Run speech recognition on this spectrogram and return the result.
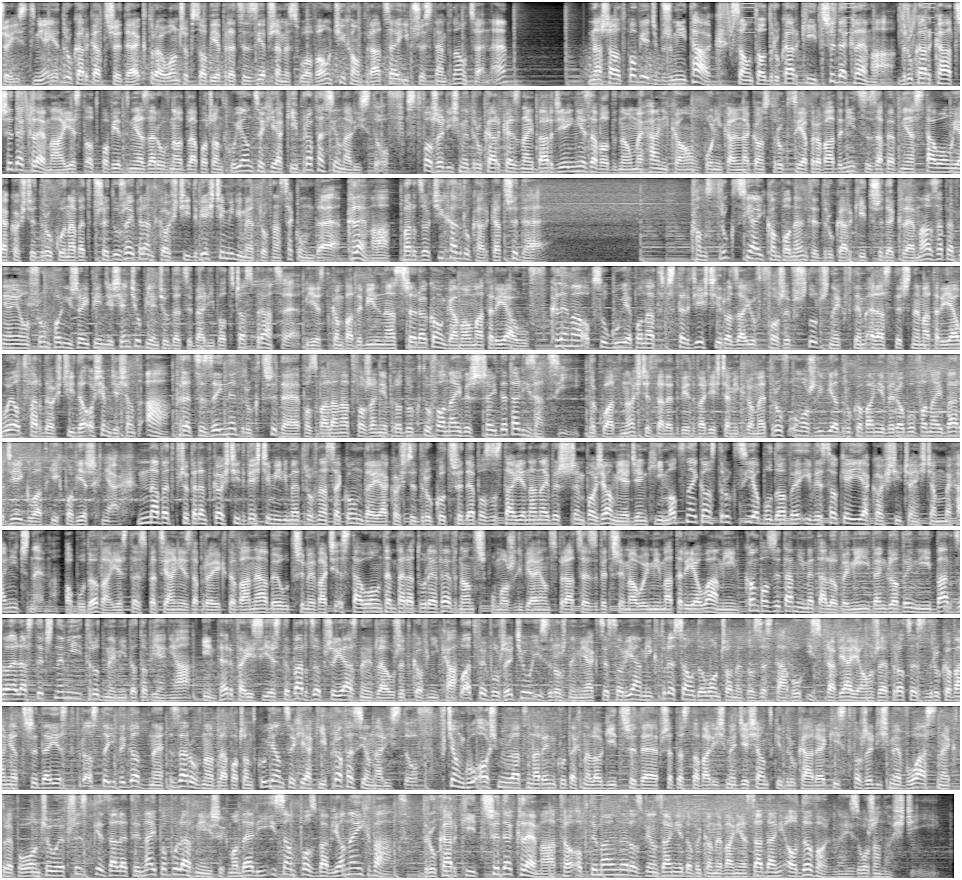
Czy istnieje drukarka 3D, która łączy w sobie precyzję przemysłową, cichą pracę i przystępną cenę? Nasza odpowiedź brzmi tak. Są to drukarki 3D Klema. Drukarka 3D Klema jest odpowiednia zarówno dla początkujących, jak i profesjonalistów. Stworzyliśmy drukarkę z najbardziej niezawodną mechaniką. Unikalna konstrukcja prowadnic zapewnia stałą jakość druku nawet przy dużej prędkości 200 mm na sekundę. Klema. Bardzo cicha drukarka 3D. Konstrukcja i komponenty drukarki 3D Klema zapewniają szum poniżej 55 dB podczas pracy. Jest kompatybilna z szeroką gamą materiałów. Klema obsługuje ponad 40 rodzajów tworzyw sztucznych, w tym elastyczne materiały o twardości do 80A. Precyzyjny druk 3D pozwala na tworzenie produktów o najwyższej detalizacji. Dokładność zaledwie 20 mikrometrów umożliwia drukowanie wyrobów o najbardziej gładkich powierzchniach. Nawet przy prędkości 200 mm na sekundę jakość druku 3D pozostaje na najwyższym poziomie dzięki mocnej konstrukcji obudowy i wysokiej jakości częściom mechanicznym. Obudowa jest specjalnie zaprojektowana, aby utrzymywać stałą temperaturę wewnątrz, umożliwiając pracę z wytrzymałymi materiałami, kompozytami metalowymi i węglowymi, bardzo elastycznymi i trudnymi do topienia. Interfejs jest bardzo przyjazny dla użytkownika, łatwy w użyciu i z różnymi akcesoriami, które są dołączone do zestawu i sprawiają, że proces drukowania 3D jest prosty i wygodny, zarówno dla początkujących, jak i profesjonalistów. W ciągu 8 lat na rynku technologii 3D przetestowaliśmy dziesiątki drukarek i stworzyliśmy własne własne, które połączyły wszystkie zalety najpopularniejszych modeli i są pozbawione ich wad. Drukarki 3D Klema to optymalne rozwiązanie do wykonywania zadań o dowolnej złożoności.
